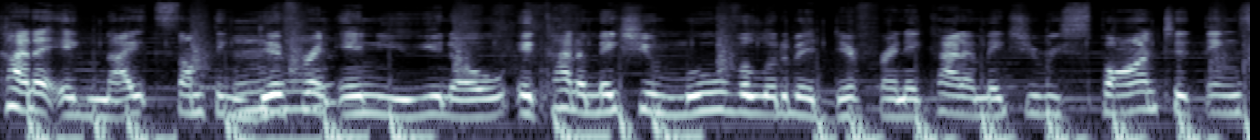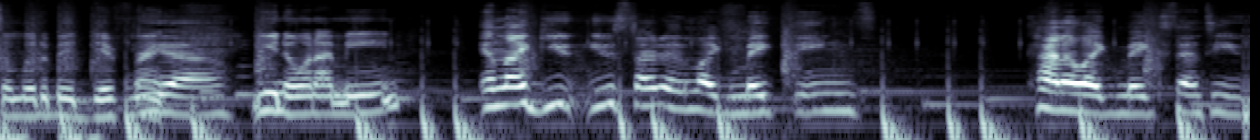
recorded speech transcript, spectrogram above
kind of ignites something mm-hmm. different in you you know? It kind of makes you move a little bit different. It kind of makes you respond to things a little bit different. Yeah. You know what i mean? And like you you started like make things kind of like make sense to you.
